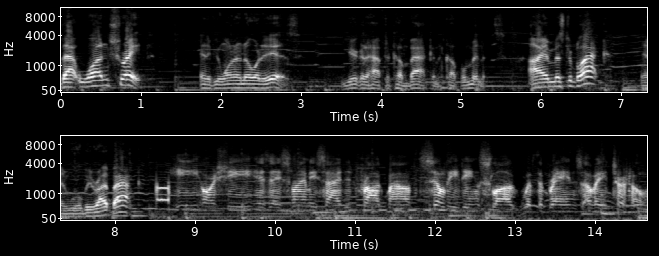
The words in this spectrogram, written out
That one trait, and if you want to know what it is, you're going to have to come back in a couple minutes. I'm Mr. Black, and we'll be right back. He or she is a slimy sided, frog mouthed, silt eating slug with the brains of a turtle.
